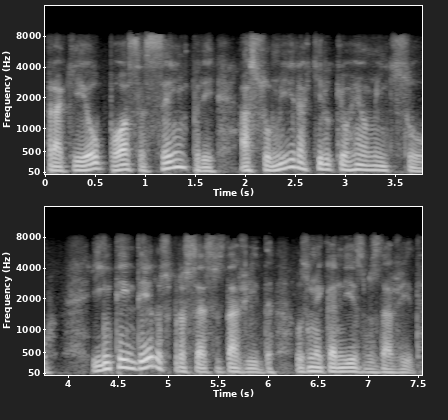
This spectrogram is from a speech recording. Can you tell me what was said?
para que eu possa sempre assumir aquilo que eu realmente sou e entender os processos da vida, os mecanismos da vida.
